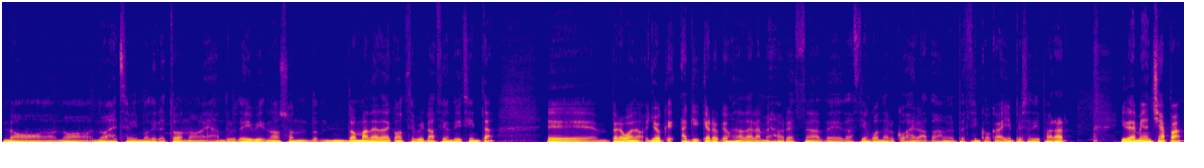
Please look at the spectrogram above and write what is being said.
no, no, no es este mismo director, no es Andrew David, ¿no? Son dos maneras de concebir la acción distintas. Eh, pero bueno, yo aquí creo que es una de las mejores escenas de, acción cuando él coge las dos MP5K y empieza a disparar. Y Damian Chapa,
